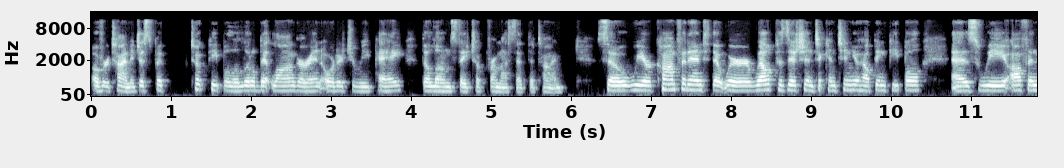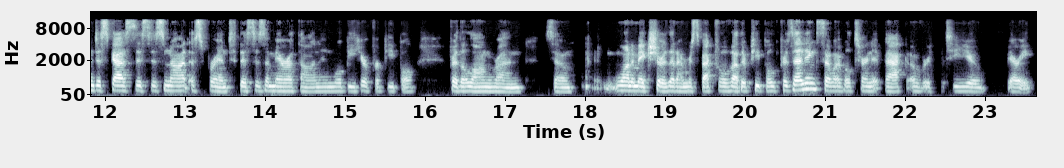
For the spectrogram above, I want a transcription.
over time. It just took people a little bit longer in order to repay the loans they took from us at the time. So we are confident that we're well positioned to continue helping people. As we often discuss, this is not a sprint, this is a marathon and we'll be here for people for the long run. So I want to make sure that I'm respectful of other people presenting, so I will turn it back over to you, Barry.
